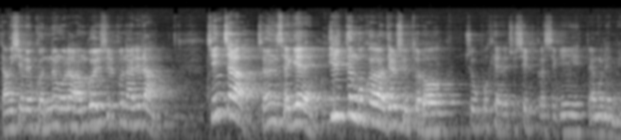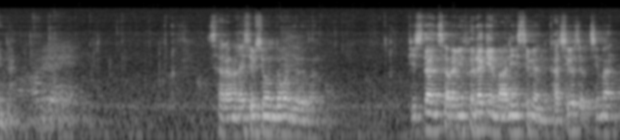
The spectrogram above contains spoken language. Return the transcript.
당신의 권능으로 안 보이실 뿐 아니라 진짜 전 세계 1등 국가가 될 수 있도록 축복해 주실 것이기 때문입니다. 사랑하는 SFC 운동원 여러분, 비슷한 사람이 흔하게 많이 있으면 가치가 적지만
